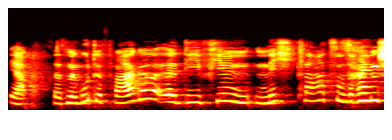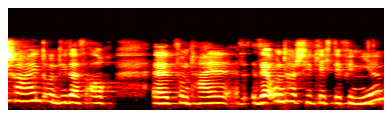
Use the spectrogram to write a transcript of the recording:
Ja, das ist eine gute Frage, äh, die vielen nicht klar zu sein scheint und die das auch äh, zum Teil sehr unterschiedlich definieren.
